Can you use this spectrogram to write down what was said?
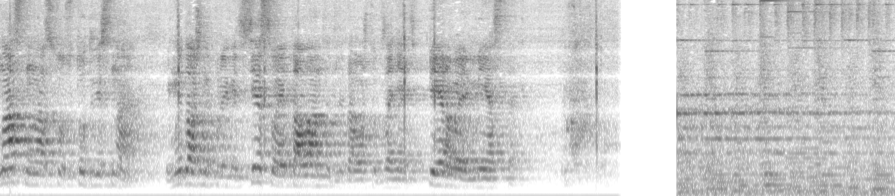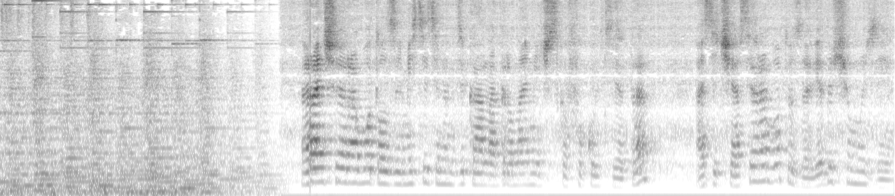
У нас на носу студ весна, и мы должны проявить все свои таланты для того, чтобы занять первое место. Раньше я работал заместителем декана агрономического факультета, а сейчас я работаю заведующим музеем.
